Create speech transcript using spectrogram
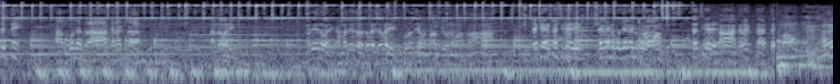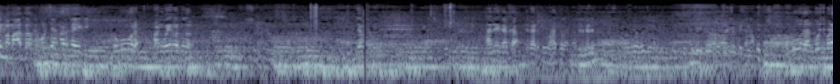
ಪ್ರದಕ್ಷಿಣೆ ಹಾ ಮೂಲದ್ರ ಕರೆಕ್ಟ್ ಅದವರಿ ಮದೇದವರಿ ಮದೇದವ ದವರಿ ದವರಿ ಕುಲದೇವ ನಾವು ಜೀವನ ಹಾ ಯಾಕೆ ಟಚ್ಗರಿ ಜಗಂಡ್ಕೋ ಟಚ್ ಟಚ್ಗರಿ ಹಾ ಕರೆಕ್ಟ್ ಅರವಿಂದ ಮಾತಾಡ್ತಾ ಕುರ್ಚಿ ಮಾಡ್ತಾ ಈಗ ಊರ. ಹಂಗ ವೈರಲ್ ಅನೇಕ ಹತ್ತು ಕಡೆ. ಊರ ಕುರ್ಚಿ ಬೇಡ.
